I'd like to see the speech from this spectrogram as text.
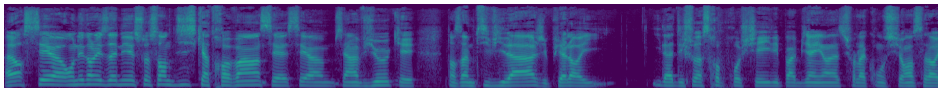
Alors c'est, euh, on est dans les années 70-80. C'est, c'est, un, c'est un vieux qui est dans un petit village et puis alors il, il a des choses à se reprocher. Il est pas bien, il en a sur la conscience. Alors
